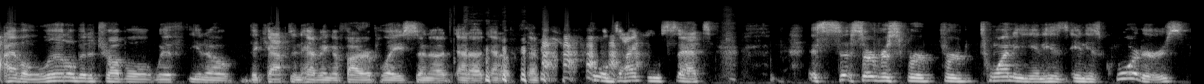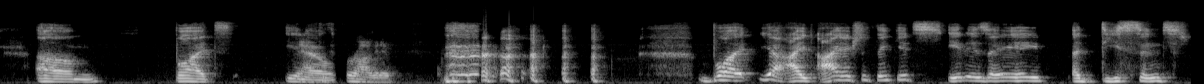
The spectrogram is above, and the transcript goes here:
I have a little bit of trouble with you know the captain having a fireplace and a and a and a, and a dining set, servers for for twenty in his in his quarters, um, but you yeah, know prerogative. but yeah, I I actually think it's it is a a decent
